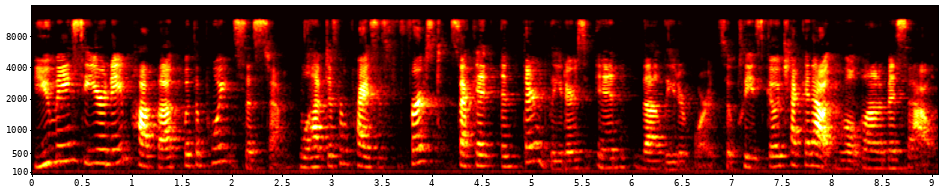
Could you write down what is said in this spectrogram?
you may see your name pop up with a point system. We'll have different prizes for first, second, and third leaders in the leaderboard. So please go check it out. You won't want to miss out.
